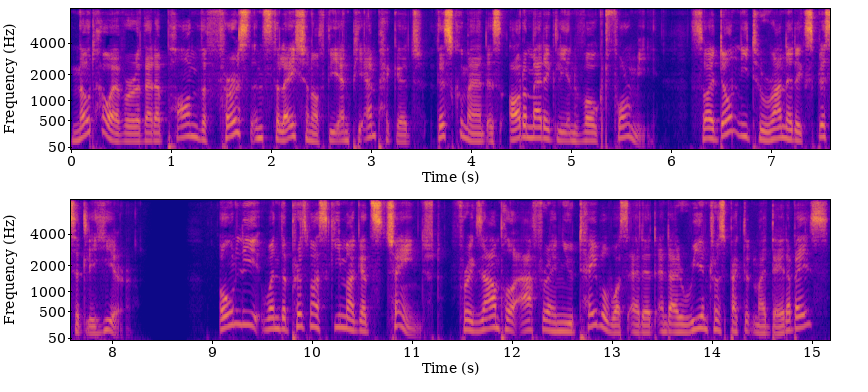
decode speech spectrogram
Note however that upon the first installation of the npm package, this command is automatically invoked for me, so I don't need to run it explicitly here. Only when the Prisma schema gets changed, for example after a new table was added and I reintrospected my database,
